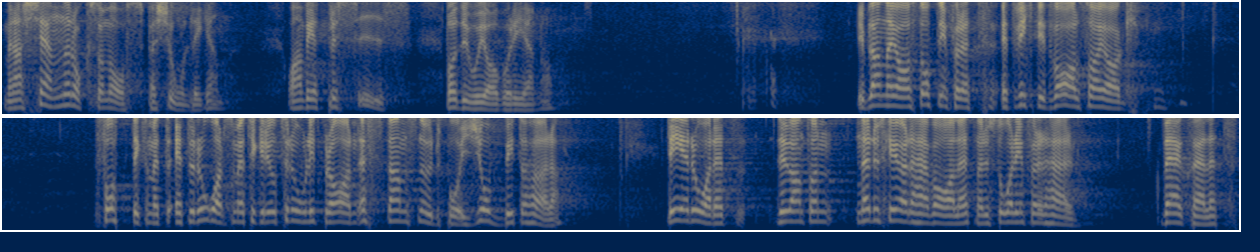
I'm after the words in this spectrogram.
men han känner också med oss personligen. Och han vet precis vad du och jag går igenom. Ibland när jag har stått inför ett, ett viktigt val så har jag fått liksom ett, ett råd som jag tycker är otroligt bra, nästan snudd på jobbigt att höra. Det är rådet, du Anton, när du ska göra det här valet, när du står inför det här vägskälet,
